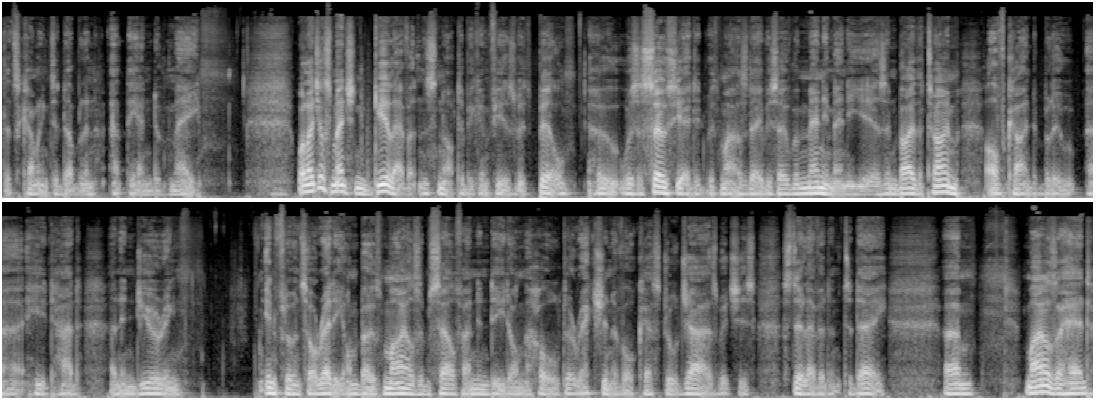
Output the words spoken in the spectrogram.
that's coming to Dublin at the end of May. Well, I just mentioned Gil Evans, not to be confused with Bill, who was associated with Miles Davis over many, many years, and by the time of Kind of Blue, uh, he'd had an enduring influence already on both Miles himself and indeed on the whole direction of orchestral jazz, which is still evident today. Um, Miles Ahead,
